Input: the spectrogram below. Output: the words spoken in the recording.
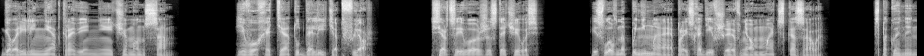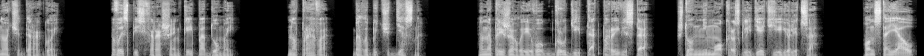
говорили не откровеннее, чем он сам. Его хотят удалить от Флёр. Сердце его ожесточилось. И, словно понимая происходившее в нем, мать сказала. «Спокойной ночи, дорогой. Выспись хорошенько и подумай. Но право, было бы чудесно. Она прижала его к груди так порывисто, что он не мог разглядеть ее лица. Он стоял,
